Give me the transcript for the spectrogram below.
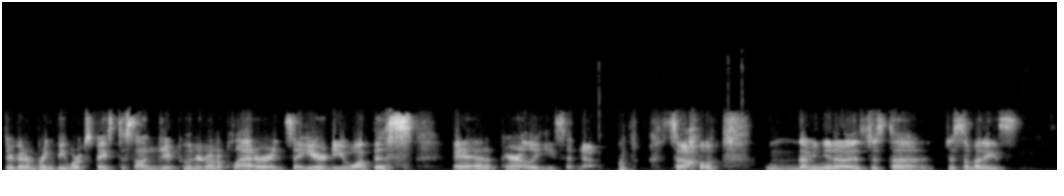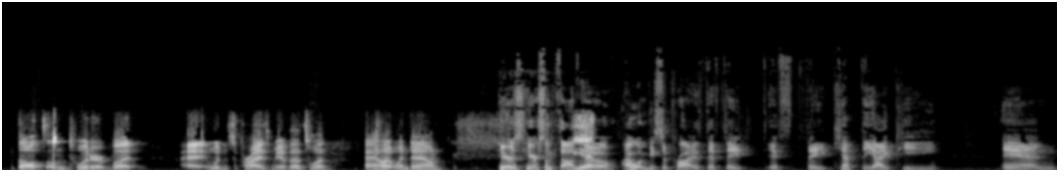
they're going to bring vWorkspace to Sanjay Poonen on a platter and say, "Here, do you want this?" And apparently he said no. So I mean, you know, it's just uh, just somebody's thoughts on Twitter, but it wouldn't surprise me if that's what how it went down. Here's here's some thoughts yeah. though. I wouldn't be surprised if they if they kept the IP and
